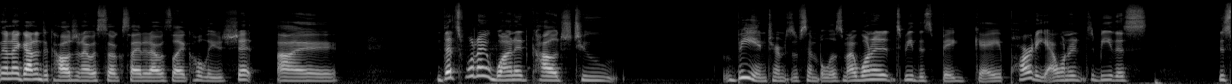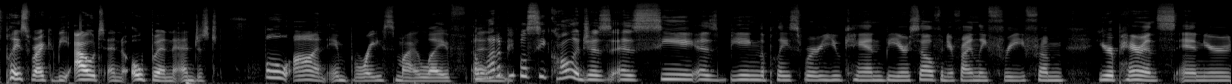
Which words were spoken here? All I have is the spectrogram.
And I got into college and I was so excited. I was like, holy shit, I that's what I wanted college to be in terms of symbolism. I wanted it to be this big gay party. I wanted it to be this this place where I could be out and open and just full on embrace my life. A lot of people see college as as see as being the place where you can be yourself and you're finally free from your parents and you're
